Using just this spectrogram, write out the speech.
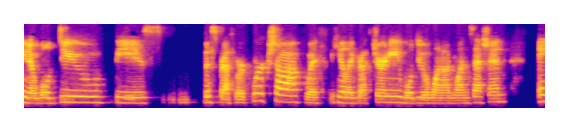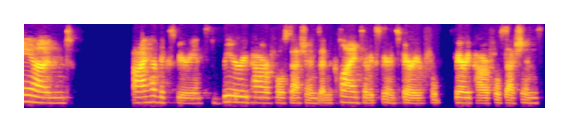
you know we'll do these this breathwork workshop with healing breath journey we'll do a one-on-one session and i have experienced very powerful sessions and clients have experienced very very powerful sessions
